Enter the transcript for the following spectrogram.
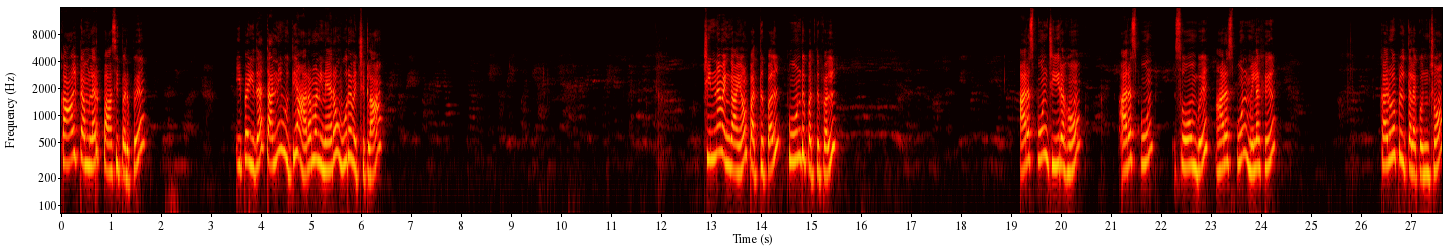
கால் டம்ளர் பாசிப்பருப்பு இப்போ இதை தண்ணி ஊற்றி அரை மணி நேரம் ஊற வச்சுக்கலாம். சின்ன வெங்காயம் பத்து பல் பூண்டு பத்து பல் அரை ஸ்பூன் ஜீரகம் அரை ஸ்பூன் சோம்பு அரை ஸ்பூன் மிளகு கருவேப்பில் தலை கொஞ்சம்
